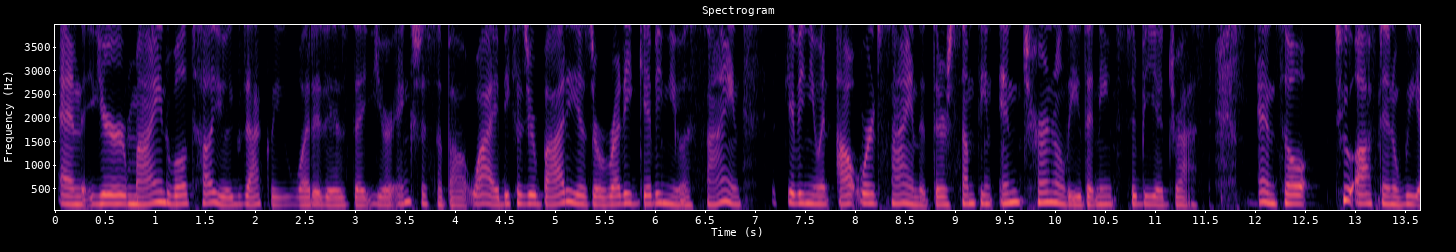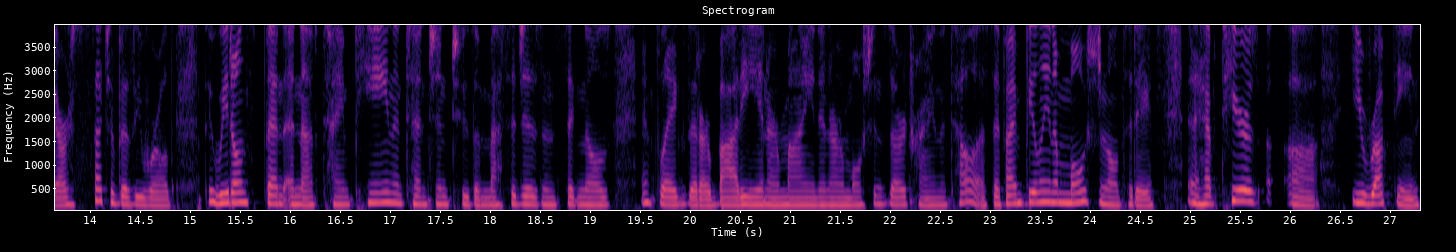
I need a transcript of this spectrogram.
and your mind will tell you exactly what it is that you're anxious about. Why? Because your body is already giving you a sign. It's giving you an outward sign that there's something internally that needs to be addressed. And so too often we are such a busy world that we don't spend enough time paying attention to the messages and signals and flags that our body and our mind and our emotions are trying to tell us. If I'm feeling emotional today and I have tears uh, erupting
